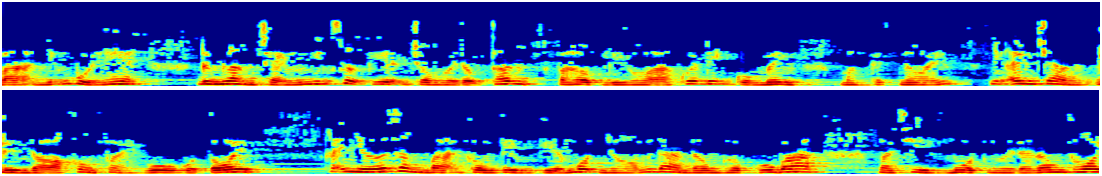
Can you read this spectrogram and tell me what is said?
bạn những buổi hẹn, đừng lảng tránh những sự kiện cho người độc thân và hợp lý hóa quyết định của mình bằng cách nói, những anh chàng đến đó không phải gu của tôi. Hãy nhớ rằng bạn không tìm kiếm một nhóm đàn ông hợp gu bạn, mà chỉ một người đàn ông thôi.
